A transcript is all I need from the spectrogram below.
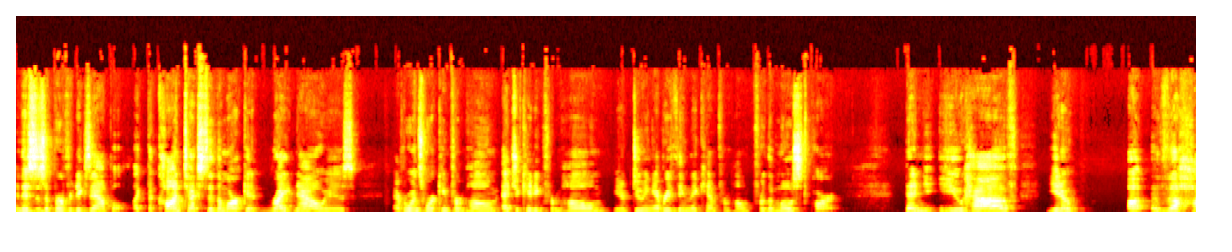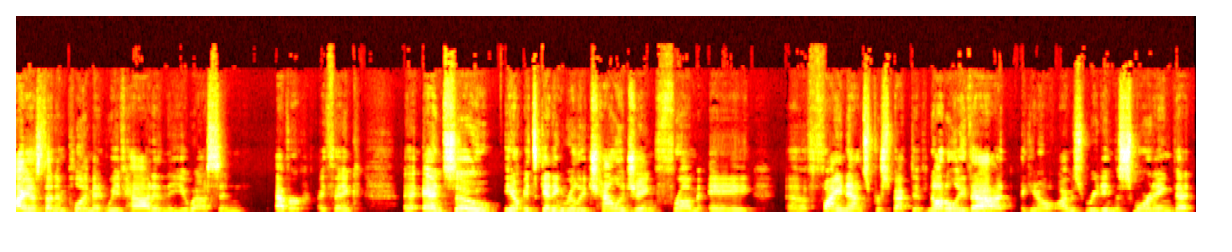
And this is a perfect example. Like the context of the market right now is everyone's working from home educating from home you know doing everything they can from home for the most part. Then you have you know, uh, the highest unemployment we've had in the US in ever, I think. And so, you know, it's getting really challenging from a uh, finance perspective. Not only that, you know, I was reading this morning that,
